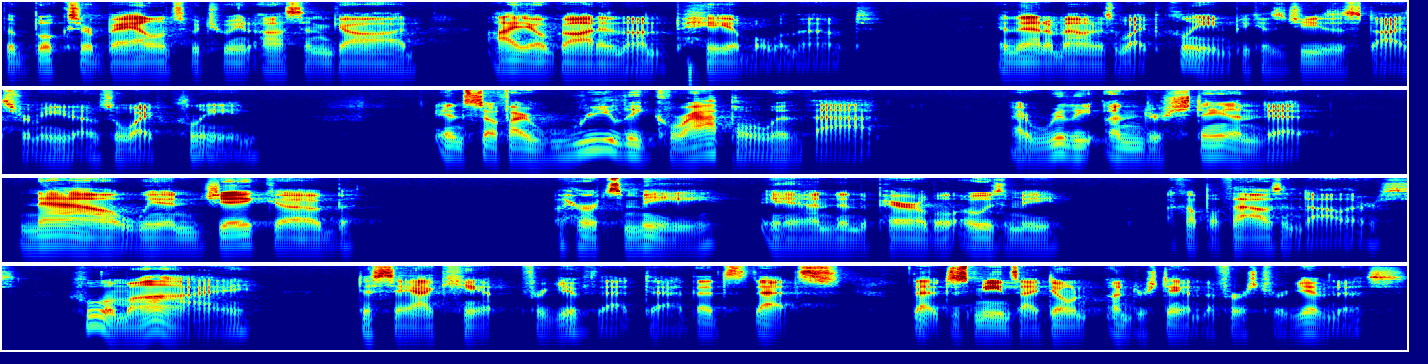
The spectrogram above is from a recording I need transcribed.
the books are balanced between us and God, I owe God an unpayable amount and that amount is wiped clean because Jesus dies for me. That was wiped clean. And so if I really grapple with that, I really understand it. Now, when Jacob hurts me and in the parable owes me a couple thousand dollars, who am I to say I can't forgive that debt? That's that's that just means I don't understand the first forgiveness.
